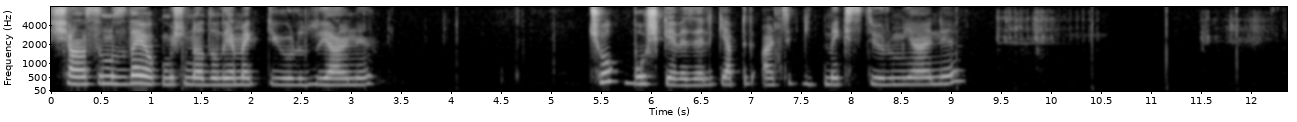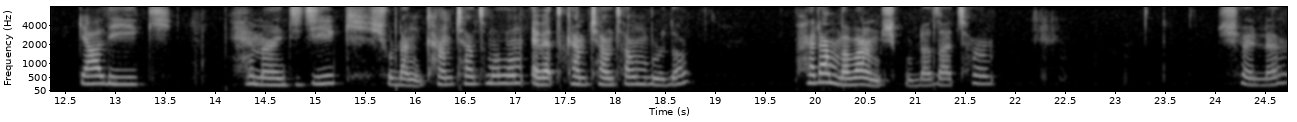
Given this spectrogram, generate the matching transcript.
Şansımızda yokmuş noodle yemek diyoruz yani. Çok boş gevezelik yaptık. Artık gitmek istiyorum yani. Geldik. Hemen cicik. Şuradan kamp çantamı alalım. Evet kamp çantam burada. Param da varmış burada zaten. Şöyle.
